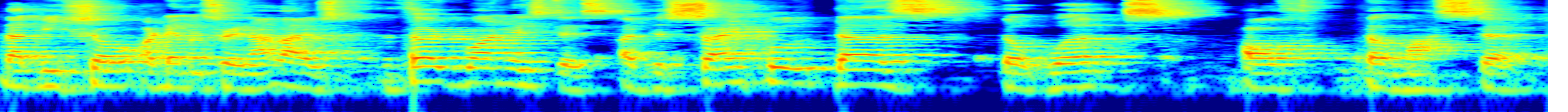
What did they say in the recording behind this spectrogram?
that we show or demonstrate in our lives. The third one is this. A disciple does the works of the master.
